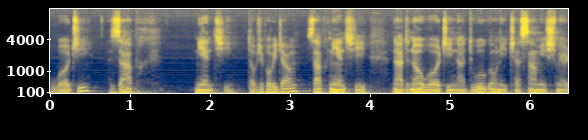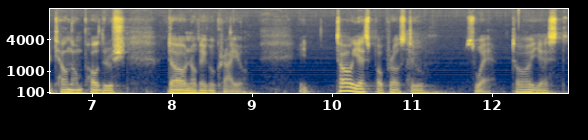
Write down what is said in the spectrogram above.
łodzi, zapchnięci, dobrze powiedziałem? Zapchnięci na dno łodzi na długą i czasami śmiertelną podróż do nowego kraju. I to jest po prostu złe. To jest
